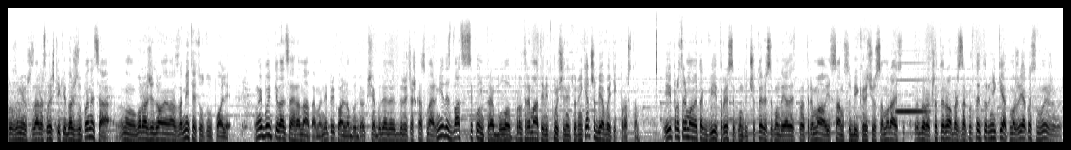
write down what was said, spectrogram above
Розумів, що зараз лише тільки дощ зупиниться, ну, ворожі дрони нас замітять тут у полі. Ну і будуть кидатися гранатами. Не прикольно буде. Взагалі буде дуже тяжка смерть. Мені десь 20 секунд треба було протримати відкручений турнікет, щоб я витік просто. І протримав я так 2-3 секунди, 4 секунди я десь протримав і сам собі кричу: самурай, придурок, що ти робиш? Закрути турнікет, може якось виживеш.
